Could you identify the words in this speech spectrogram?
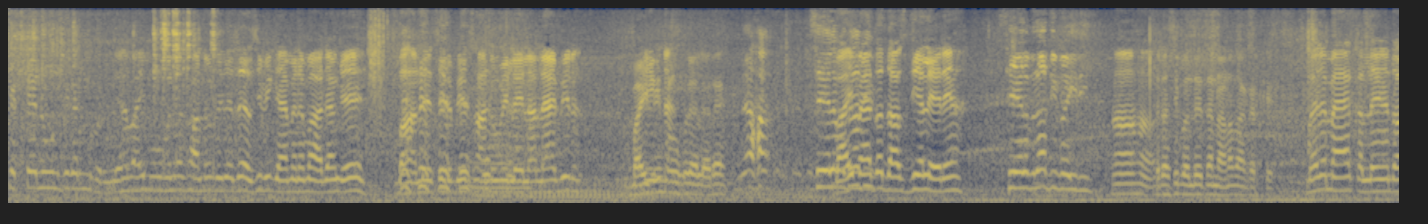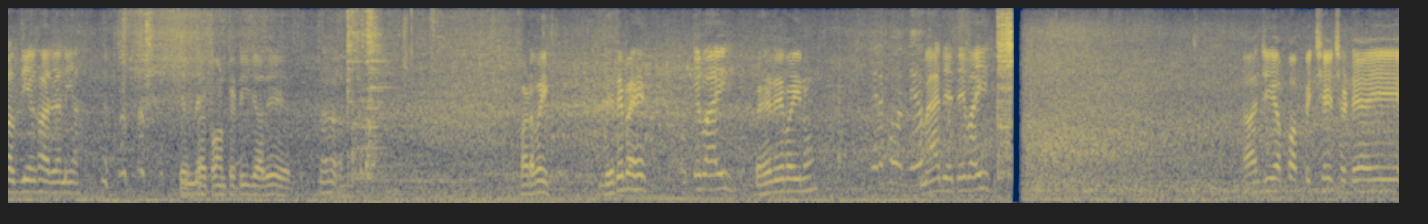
ਚਿੱਟੇ ਨੂਨ ਤੇ ਗਰਮ ਕਰੂਗਾ ਇਹ ਭਾਈ ਮੂੰਗਫਲੀ ਸਾਨੂੰ ਵੀ ਦੇ ਦੇ ਅਸੀਂ ਵੀ ਕੈਮਰੇ ਮਾ ਆ ਜਾਾਂਗੇ ਬਹਾਨੇ ਸਿਰ ਵੀ ਸਾਨੂੰ ਵੀ ਲੈ ਲਾ ਲੈ ਵੀਰ। ਬਾਈ ਵੀ ਮੂੰਗਫਲੀ ਲੈ ਰਿਹਾ। ਸੇਲ ਭਾਈ ਮੈਂ ਤਾਂ 10 ਦੀਆਂ ਲੈ ਰਿਹਾ। ਸੇਲ ਵਧਾਤੀ ਬਾਈ ਦੀ। ਹਾਂ ਹਾਂ। ਫਿਰ ਅਸੀਂ ਬੰਦੇ ਤਾਂ ਨਾ ਨਾ ਤਾਂ ਕਰਕੇ। ਮੈਂ ਤਾਂ ਮੈਂ ਇਕੱਲੇ ਨੇ 10 ਦੀਆਂ ਖਾ ਜਾਣੀਆਂ। ਕਿੰਨਾ ਕੁਆਂਟੀਟੀ ਜ਼ਿਆਦੇ ਹੈ ਹਾਂ। ਫੜ ਬਾਈ ਦੇ ਦੇ ਪੈਸੇ। ਓਕੇ ਭਾਈ ਪੈਸੇ ਦੇ ਬਾਈ ਨੂੰ। ਮੈਂ ਦੇਤੇ ਭਾਈ ਹਾਂਜੀ ਆਪਾਂ ਪਿੱਛੇ ਛੱਡਿਆ ਏ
